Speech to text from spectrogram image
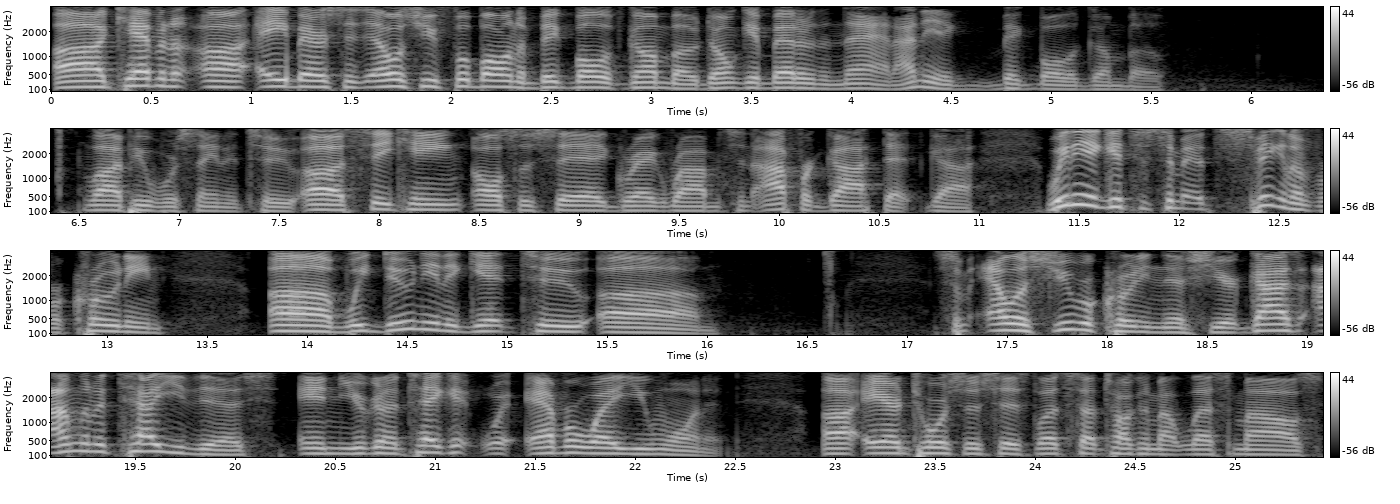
Uh, Kevin uh, Abear says LSU football and a big bowl of gumbo. Don't get better than that. I need a big bowl of gumbo. A lot of people were saying it too. Uh, C King also said Greg Robinson. I forgot that guy. We need to get to some. Speaking of recruiting, uh, we do need to get to uh, some LSU recruiting this year, guys. I'm going to tell you this, and you're going to take it whatever way you want it. Uh, Aaron Torso says, "Let's stop talking about Les Miles.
